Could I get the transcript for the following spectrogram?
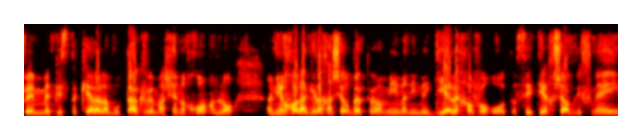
באמת מסתכל על המותג ומה שנכון לו, אני יכול להגיד לך שהרבה פעמים אני מגיע לחברות, עשיתי עכשיו לפני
